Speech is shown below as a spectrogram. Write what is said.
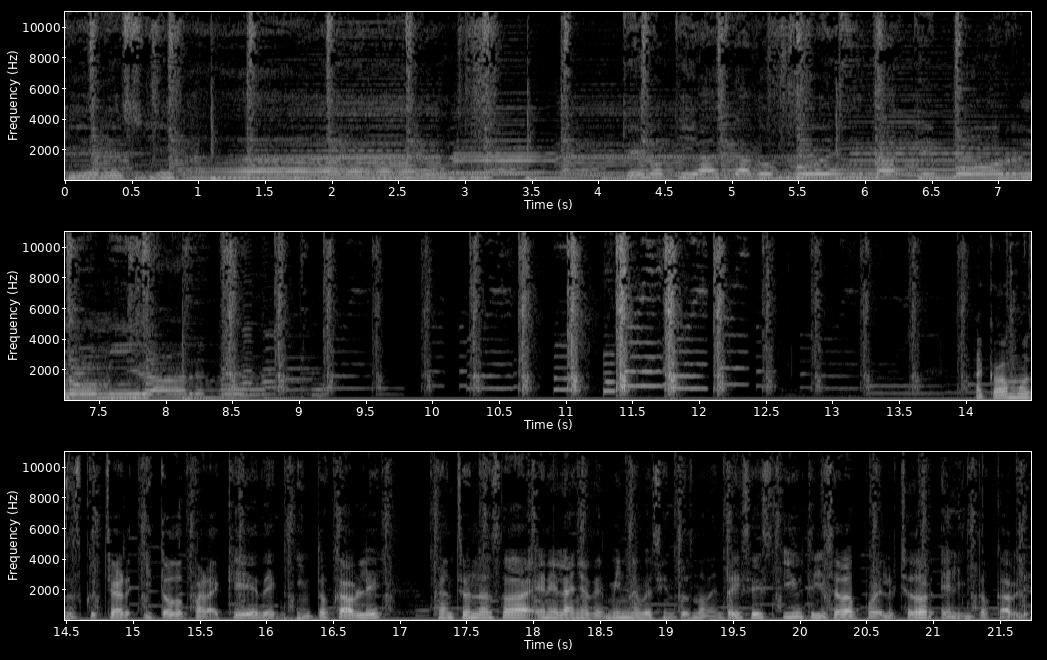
quieres llegar? Que no te has dado cuenta que por no mirarte Acabamos de escuchar Y todo para qué de Intocable, canción lanzada en el año de 1996 y utilizada por el luchador El Intocable.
